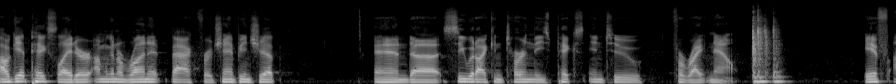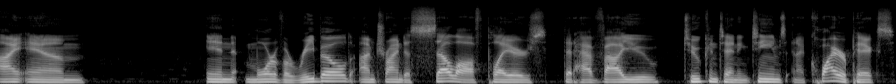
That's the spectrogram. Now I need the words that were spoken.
I'll get picks later. I'm going to run it back for a championship and uh, see what I can turn these picks into for right now. If I am in more of a rebuild, I'm trying to sell off players that have value to contending teams and acquire picks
